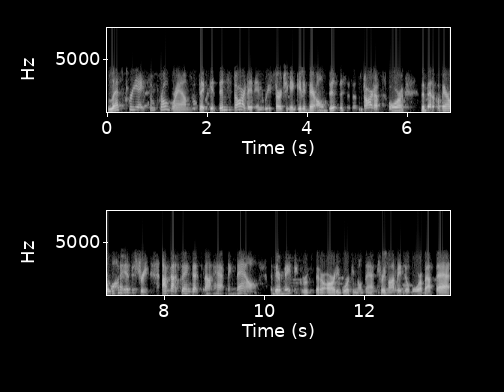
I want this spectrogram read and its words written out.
let's create some programs that get them started in researching and getting their own businesses and startups for the medical marijuana industry. I'm not saying that's not happening now. There may be groups that are already working on that. Tre'Von may know more about that.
